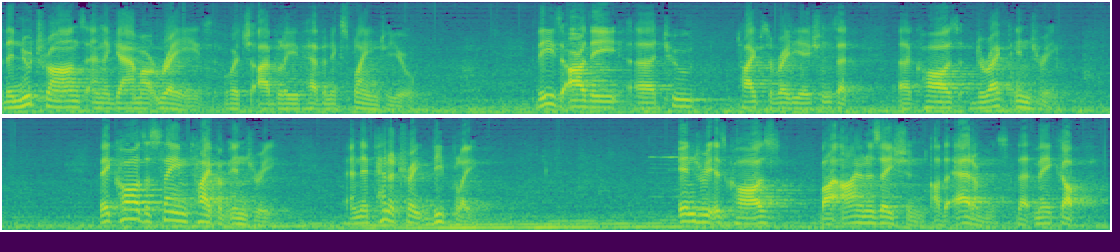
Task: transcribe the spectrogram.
the neutrons and the gamma rays, which I believe have been explained to you. These are the uh, two types of radiations that uh, cause direct injury. They cause the same type of injury, and they penetrate deeply injury is caused by ionization of the atoms that make up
